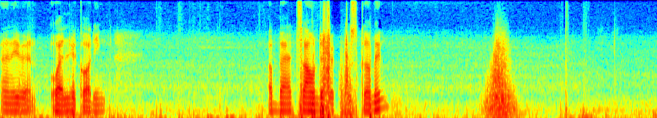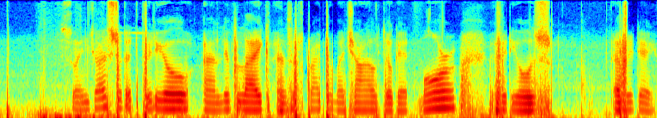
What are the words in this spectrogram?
And even while recording a bad sound effect was coming. So enjoy today's video and leave a like and subscribe to my channel to get more videos every day.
